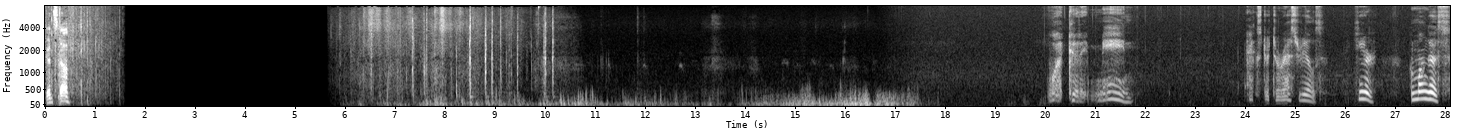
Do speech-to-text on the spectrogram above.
good stuff. What could it mean? Extraterrestrials here among us.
